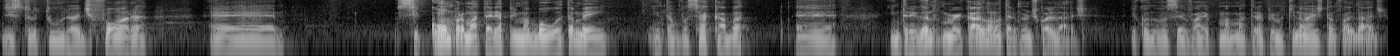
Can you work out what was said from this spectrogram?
de estrutura de fora. É, se compra matéria-prima boa também. Então você acaba é, entregando para o mercado uma matéria-prima de qualidade. E quando você vai para uma matéria-prima que não é de tanta qualidade,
